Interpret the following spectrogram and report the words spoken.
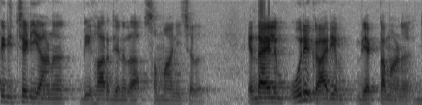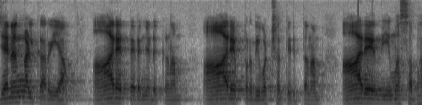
തിരിച്ചടിയാണ് ബീഹാർ ജനത സമ്മാനിച്ചത്. എന്തായാലും ഒരു കാര്യം വ്യക്തമാണ് ജനങ്ങൾക്കറിയാം ആരെ തിരഞ്ഞെടുക്കണം ആരെ പ്രതിപക്ഷത്തിരുത്തണം ആരെ നിയമസഭ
